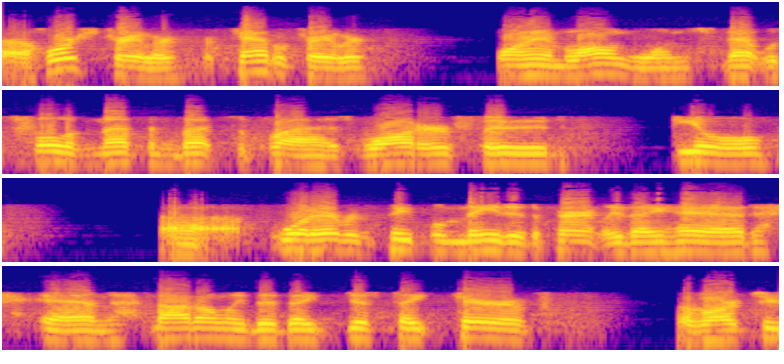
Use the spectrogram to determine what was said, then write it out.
a horse trailer or cattle trailer, one of them long ones that was full of nothing but supplies: water, food, fuel, uh, whatever the people needed, apparently they had. And not only did they just take care of of our two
